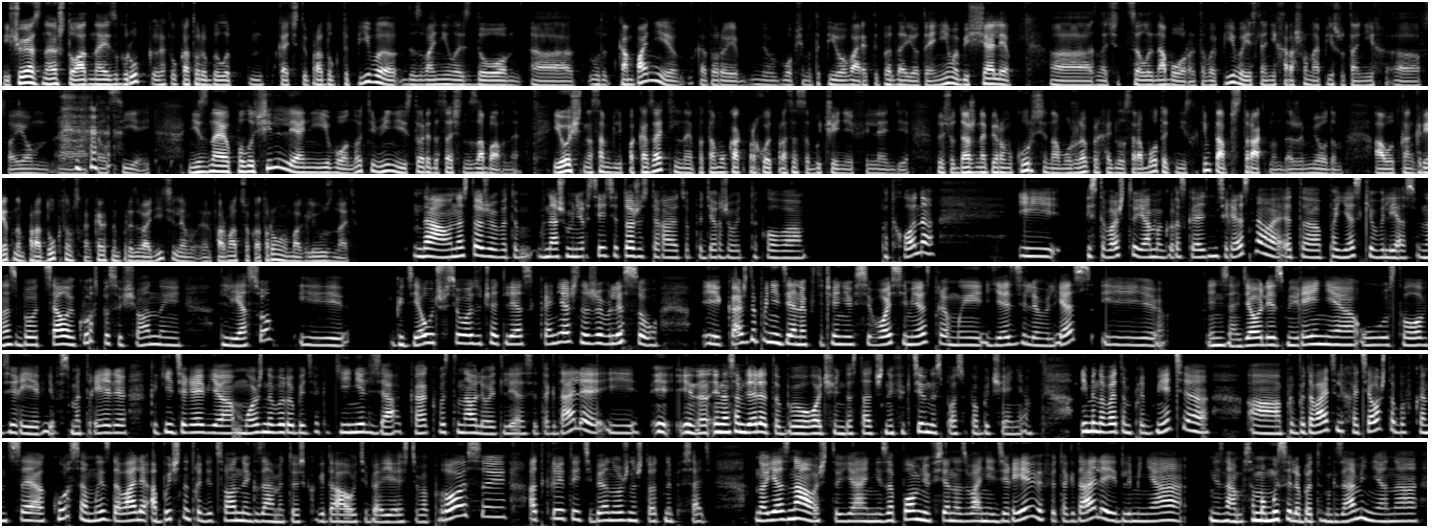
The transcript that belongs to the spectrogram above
Еще я знаю, что одна из групп, у которой было в качестве продукта пиво, дозвонилась до э, вот компании, которая, в общем, это пиво варит и продает, и они им обещали, э, значит, целый набор этого пива, если они хорошо напишут о них э, в своем э, LCA. Не знаю, получили ли они его, но, тем не менее, история достаточно забавная. И очень, на самом деле, показательная по тому, как проходит процесс обучения в Финляндии. То есть вот даже на первом курсе нам уже приходилось работать не с каким-то абстрактным даже медом, а вот конкретным продуктом, с конкретным производителем производителем, информацию о котором мы могли узнать. Да, у нас тоже в этом, в нашем университете тоже стараются поддерживать такого подхода. И из того, что я могу рассказать интересного, это поездки в лес. У нас был целый курс, посвященный лесу, и где лучше всего изучать лес? Конечно же, в лесу. И каждый понедельник в течение всего семестра мы ездили в лес, и я не знаю, делали измерения у стволов деревьев, смотрели, какие деревья можно вырубить, а какие нельзя, как восстанавливать лес и так далее. И, и, и, и на самом деле это был очень достаточно эффективный способ обучения. Именно в этом предмете а, преподаватель хотел, чтобы в конце курса мы сдавали обычно традиционный экзамен, то есть когда у тебя есть вопросы открытые, тебе нужно что-то написать. Но я знала, что я не запомню все названия деревьев и так далее, и для меня не знаю, сама мысль об этом экзамене, она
